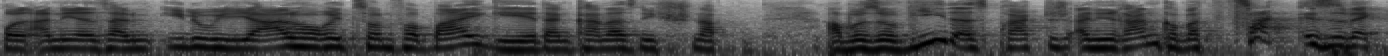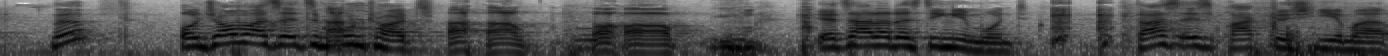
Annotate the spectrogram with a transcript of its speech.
und an ihr- seinem Illuvialhorizont vorbeigehe, dann kann das nicht schnappen. Aber so wie das praktisch an ihn rankommt, zack, ist es weg. Ne? Und schau, was er jetzt im Mund hat. Jetzt hat er das Ding im Mund. Das ist praktisch hier mal.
